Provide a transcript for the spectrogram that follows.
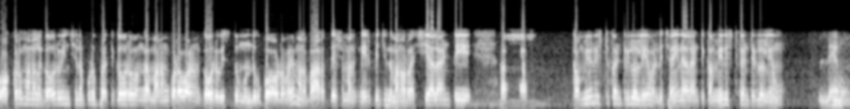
ఒకరు మనల్ని గౌరవించినప్పుడు ప్రతి గౌరవంగా మనం కూడా వాళ్ళని గౌరవిస్తూ ముందుకు పోవడమే మన భారతదేశం మనకు నేర్పించింది. మనం రష్యా లాంటి కమ్యూనిస్ట్ కంట్రీలో లేవండి. చైనా లాంటి కమ్యూనిస్ట్ కంట్రీలో లేవు లేము.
